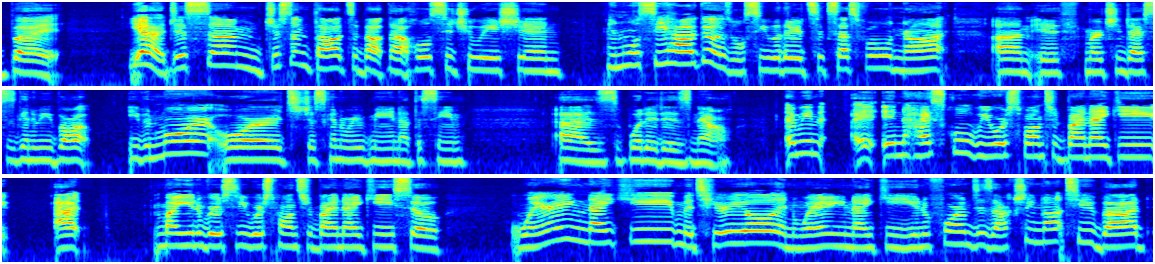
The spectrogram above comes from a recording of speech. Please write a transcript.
but yeah, just some just some thoughts about that whole situation, and we'll see how it goes. We'll see whether it's successful or not. Um, if merchandise is going to be bought even more, or it's just going to remain at the same as what it is now. I mean, in high school, we were sponsored by Nike. At my university, we're sponsored by Nike. So, wearing Nike material and wearing Nike uniforms is actually not too bad.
